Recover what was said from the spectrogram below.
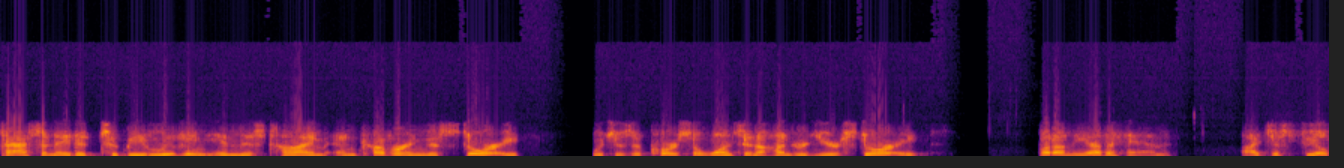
fascinated to be living in this time and covering this story, which is, of course, a once in a hundred year story. But on the other hand, I just feel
